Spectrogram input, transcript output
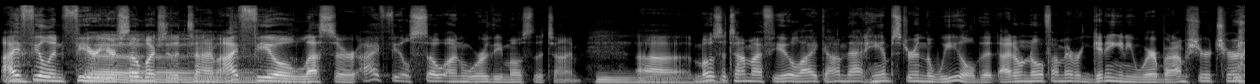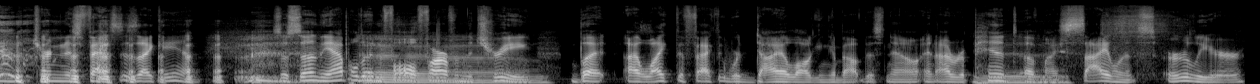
I feel inferior so much of the time. I feel lesser. I feel so unworthy most of the time. Uh, most of the time, I feel like I'm that hamster in the wheel that I don't know if I'm ever getting anywhere, but I'm sure churning churning as fast as I can. So, son, the apple doesn't fall far from the tree. But I like the fact that we're dialoguing about this now, and I repent of my silence earlier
